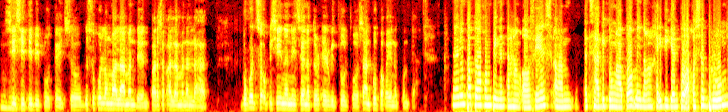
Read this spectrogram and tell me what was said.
CCTV footage. So gusto ko lang malaman din para sa kaalaman ng lahat. Bukod sa opisina ni Senator Erwin Tulfo, saan po pa kayo nagpunta? Meron pa po akong pinuntahang office. Um, at sabi ko nga po, may mga kaibigan po ako sa Broome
